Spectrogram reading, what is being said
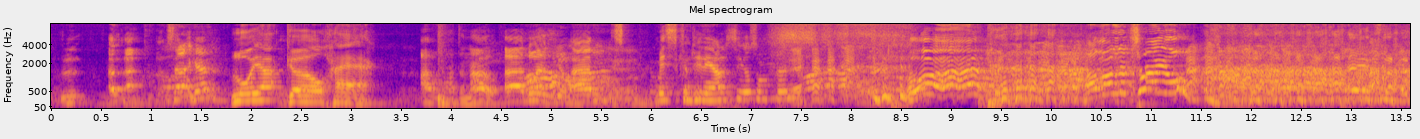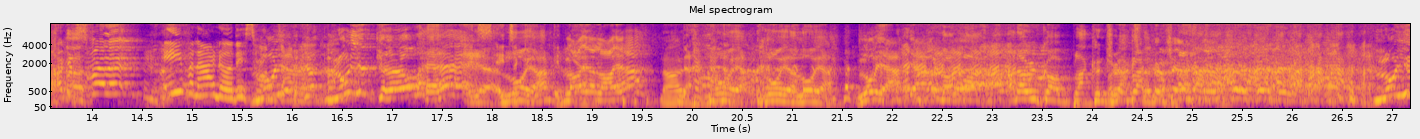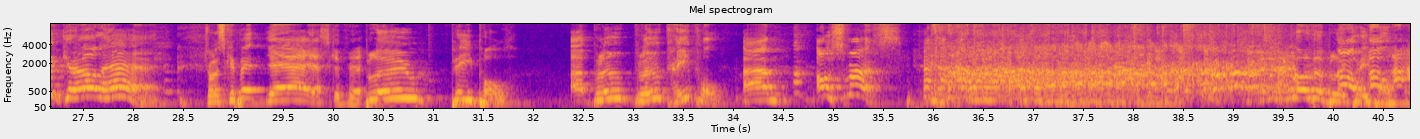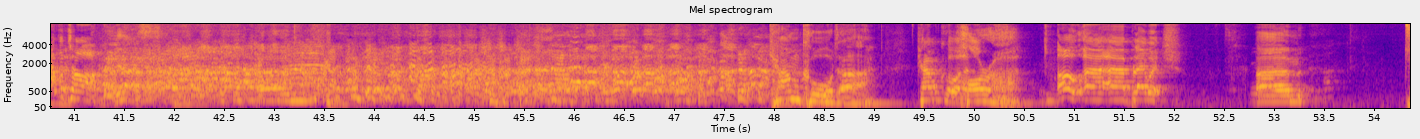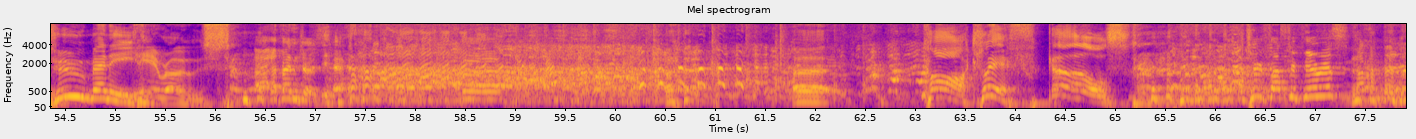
Uh, uh, say that again? Lawyer, girl, hair. Oh, I don't know. Uh, lawyer, um, Miss Congeniality or something? oh, I'm on the trail! I can smell it! Even I know this one. Lawyer, Darren. girl, lawyer girl hair! Yeah, It's a lawyer. good- Liar, liar? no, lawyer, lawyer, lawyer. Lawyer, yeah. No, I know we've got a black country accent. lawyer girl hair. Do you want to skip it? Yeah, yeah, skip it. Blue people. Uh, blue, blue people. Um, oh, Smurfs. Other blue Oh, people. oh, Avatar. Yes. Um, camcorder. Camcorder. Horror. Oh, uh, uh, Blair Witch. Um, too many heroes. Uh, Avengers. Car, cliff, girls. Too Fast, Too Furious? And Furious?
